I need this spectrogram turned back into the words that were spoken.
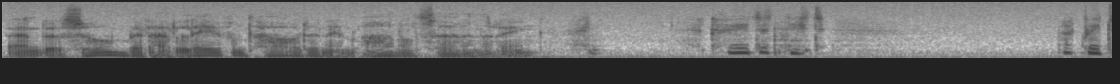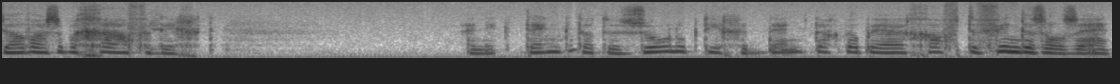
En de zoon wil haar levend houden in Arnold's herinnering. Ik weet het niet. Maar ik weet wel waar ze begraven ligt. En ik denk dat de zoon op die gedenkdag wel bij haar graf te vinden zal zijn.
